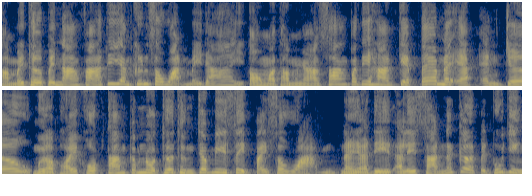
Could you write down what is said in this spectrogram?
ทำให้เธอเป็นนางฟ้าที่ยังขึ้นสวรรค์ไม่ได้ ต้องมาทำงานสร้างปฏิหารเก็บแต้มในแอป Angel เมื่อพอยครบตามกำหนดเธอถึงจะมีสิทธิ์ไปสวรรค์ในอดีตอลิสันนั้นเกิดเป็นผู้หญิง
